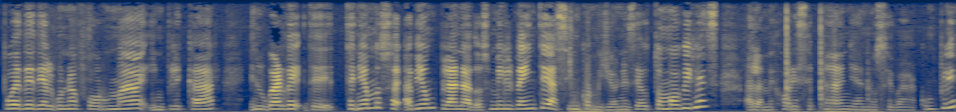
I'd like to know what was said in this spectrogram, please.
puede de alguna forma implicar, en lugar de, de- teníamos, había un plan a 2020 a 5 millones de automóviles, a lo mejor ese plan ya no se va a cumplir,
